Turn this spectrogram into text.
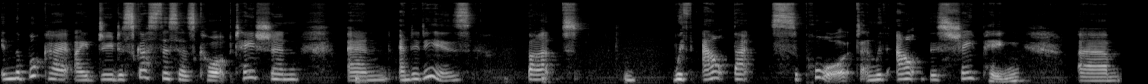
in the book I, I do discuss this as co-optation and and it is but without that support and without this shaping um,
